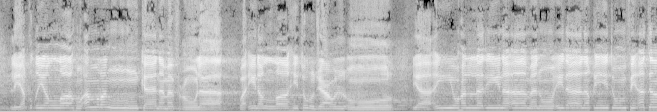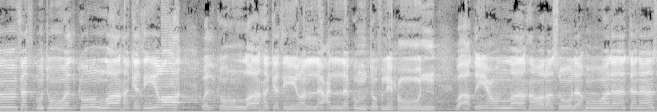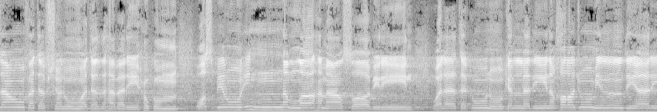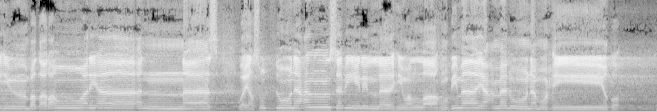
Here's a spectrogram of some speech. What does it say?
ليقضي الله أمرا كان مفعولا وإلى الله ترجع الأمور. يا أيها الذين آمنوا إذا لقيتم فئة فاثبتوا واذكروا الله كثيرا واذكروا الله كثيرا لعلكم تفلحون وأطيعوا الله ورسوله ولا تنازعوا فتفشلوا وتذهب ريحكم واصبروا إن الله مع الصابرين ولا تكونوا كالذين خرجوا من ديارهم بطرا ورئاء ويصدون عن سبيل الله والله بما يعملون محيط.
